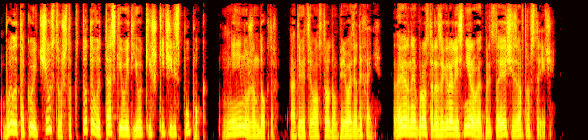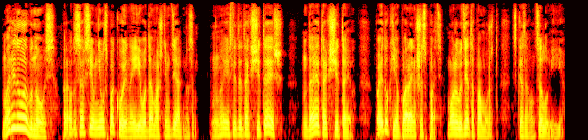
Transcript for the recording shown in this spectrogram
Было такое чувство, что кто-то вытаскивает его кишки через пупок. «Мне не нужен доктор», — ответил он с трудом, переводя дыхание. «Наверное, просто разыгрались нервы от предстоящей завтра встречи». Марина улыбнулась, правда, совсем не успокоенная его домашним диагнозом. «Но если ты так считаешь...» «Да, я так считаю. Пойду-ка я пораньше спать. Может быть, это поможет», — сказал он, целуя ее.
